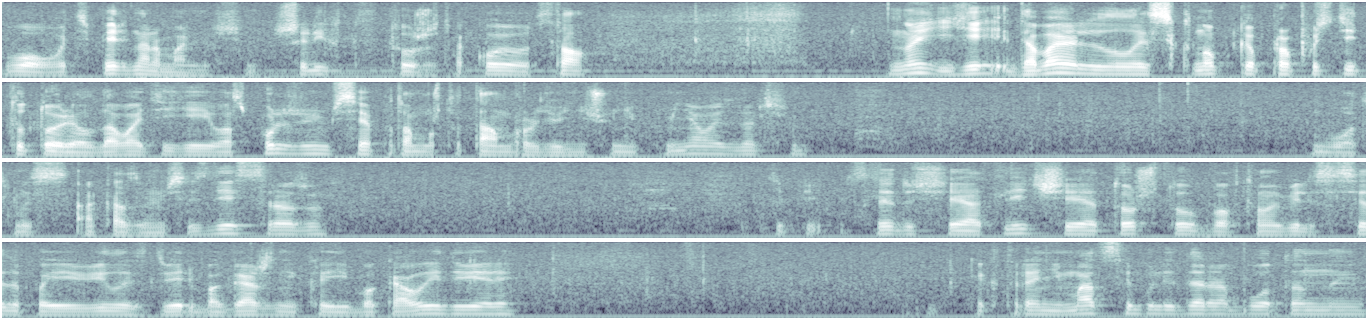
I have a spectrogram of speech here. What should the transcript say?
Во, вот теперь нормально все. Шрифт тоже такой вот стал. Но ей добавилась кнопка пропустить туториал. Давайте ей воспользуемся, потому что там вроде ничего не поменялось дальше. Вот, мы оказываемся здесь сразу. Теперь следующее отличие то, что в автомобиле соседа появилась дверь багажника и боковые двери. Некоторые анимации были доработаны.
